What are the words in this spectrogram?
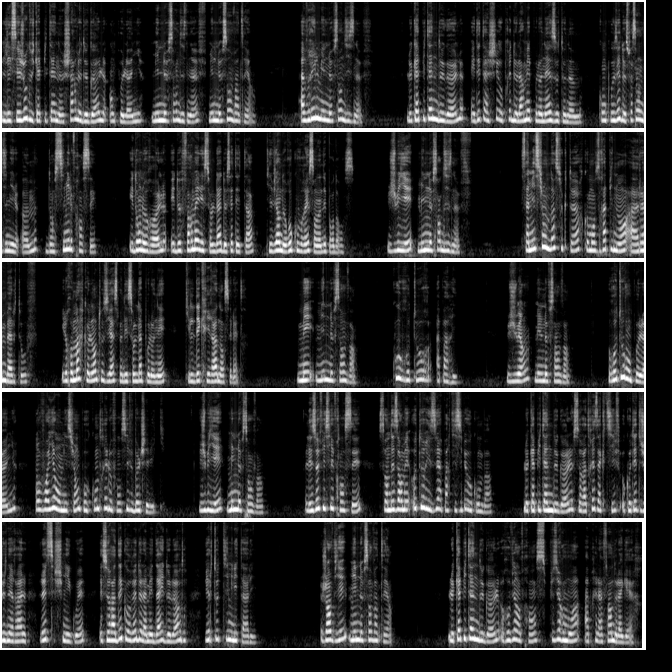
Les séjours du capitaine Charles de Gaulle en Pologne, 1919-1921. Avril 1919. Le capitaine de Gaulle est détaché auprès de l'armée polonaise autonome, composée de 70 000 hommes, dont 6 000 Français, et dont le rôle est de former les soldats de cet État qui vient de recouvrer son indépendance. Juillet 1919. Sa mission d'instructeur commence rapidement à Rembertów. Il remarque l'enthousiasme des soldats polonais qu'il décrira dans ses lettres. Mai 1920. Court retour à Paris. Juin 1920. Retour en Pologne, envoyé en mission pour contrer l'offensive bolchevique. Juillet 1920. Les officiers français sont désormais autorisés à participer au combat. Le capitaine de Gaulle sera très actif aux côtés du général Ritz Schmigwe et sera décoré de la médaille de l'ordre Virtuti Militari. Janvier 1921. Le capitaine de Gaulle revient en France plusieurs mois après la fin de la guerre.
